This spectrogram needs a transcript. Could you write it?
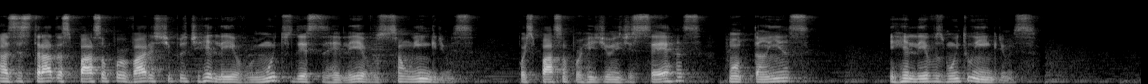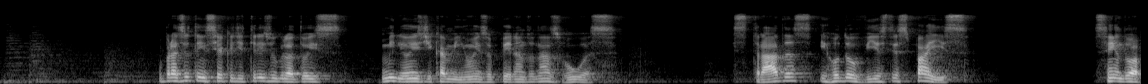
as estradas passam por vários tipos de relevo e muitos desses relevos são íngremes, pois passam por regiões de serras, montanhas e relevos muito íngremes. O Brasil tem cerca de 3,2 milhões de caminhões operando nas ruas, estradas e rodovias desse país, sendo a,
